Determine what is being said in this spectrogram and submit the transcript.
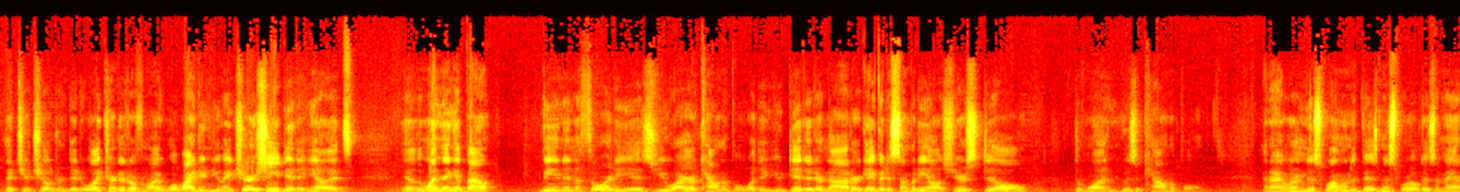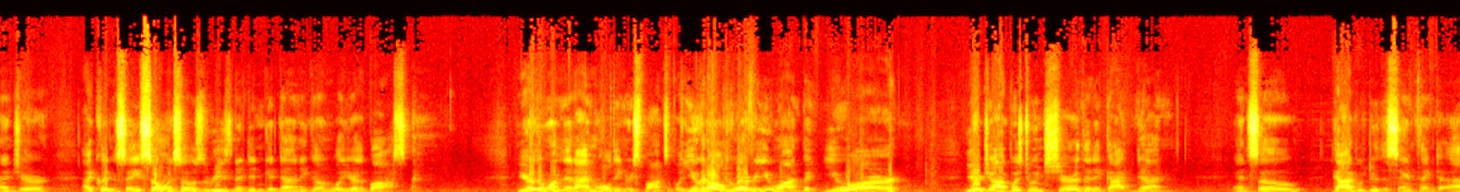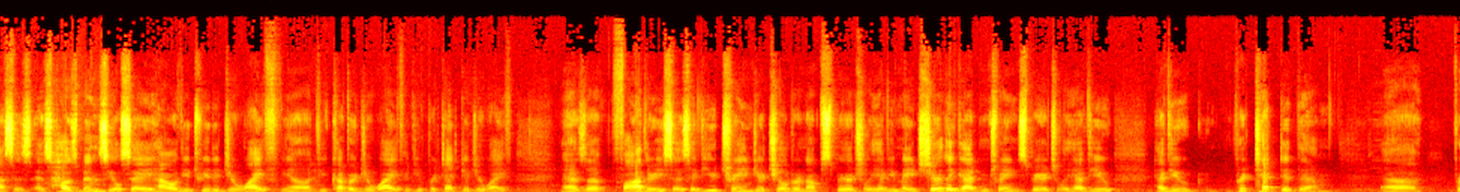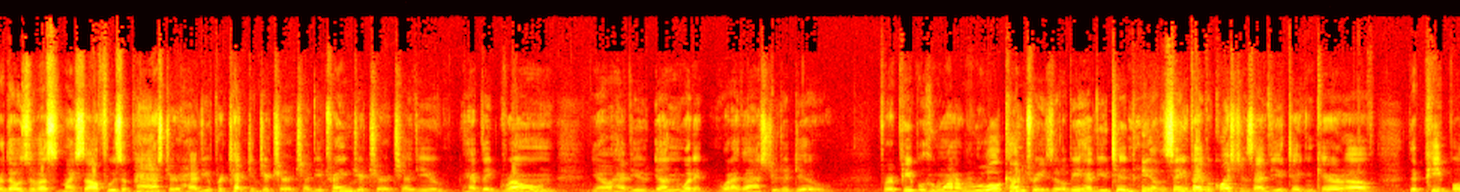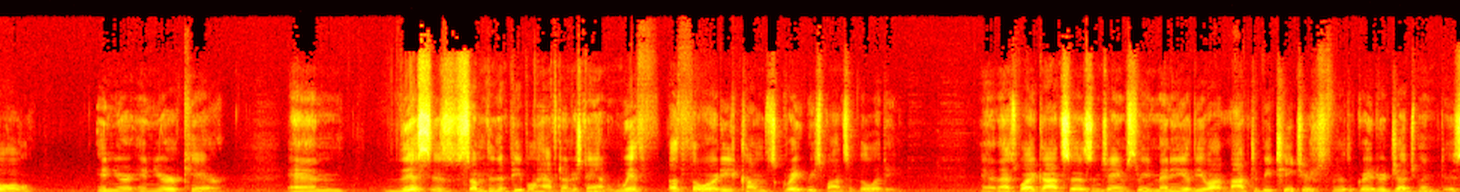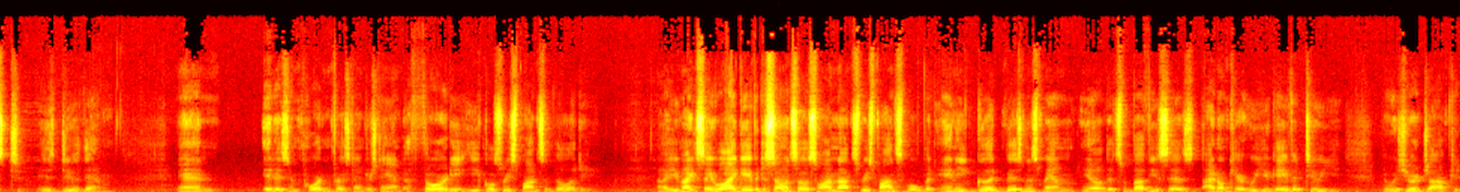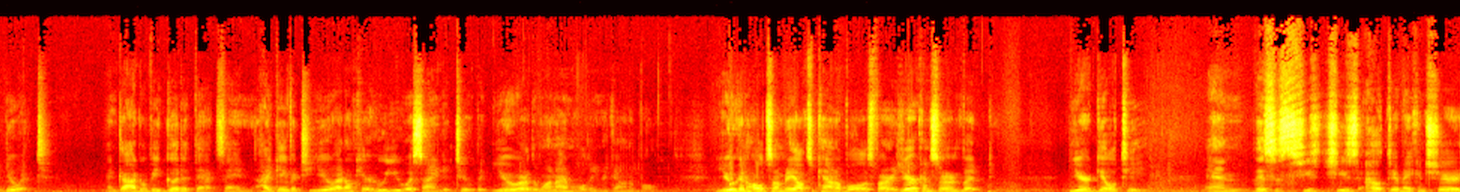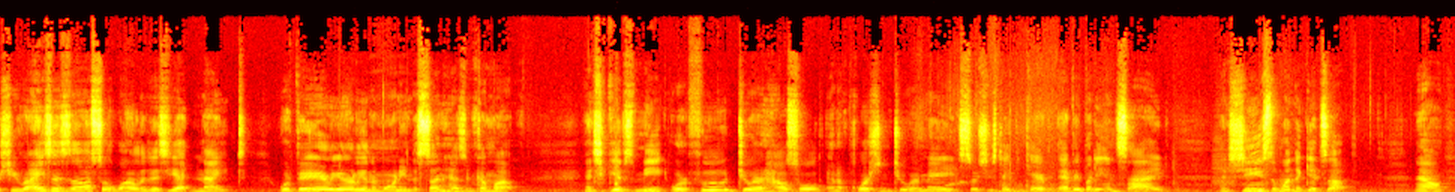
that your children did it? Well, I turned it over my, well, why didn't you make sure she did it? You know, it's, you know, the one thing about being an authority is you are accountable. Whether you did it or not or gave it to somebody else, you're still the one who's accountable. And I learned this well in the business world. As a manager, I couldn't say so and so is the reason I didn't get done. He goes, Well, you're the boss. You're the one that I'm holding responsible. You can hold whoever you want, but you are your job was to ensure that it got done. And so God will do the same thing to us. As, as husbands, he'll say, How have you treated your wife? You know, have you covered your wife? Have you protected your wife? As a father, he says, have you trained your children up spiritually? Have you made sure they got trained spiritually? Have you have you protected them? Uh, for those of us, myself, who's a pastor, have you protected your church? Have you trained your church? Have you have they grown? You know, have you done what it what I've asked you to do? For people who want to rule countries, it'll be have you taken you know the same type of questions. Have you taken care of the people in your in your care? And this is something that people have to understand. With authority comes great responsibility. And that's why God says in James 3 many of you ought not to be teachers, for the greater judgment is, to, is due them. And it is important for us to understand authority equals responsibility. Now, you might say, well, I gave it to so and so, so I'm not responsible. But any good businessman you know, that's above you says, I don't care who you gave it to, it was your job to do it. And God will be good at that, saying, I gave it to you. I don't care who you assigned it to, but you are the one I'm holding accountable. You can hold somebody else accountable as far as you're concerned, but you're guilty. And this is she's she's out there making sure. She rises also while it is yet night. We're very early in the morning. The sun hasn't come up. And she gives meat or food to her household and a portion to her maids. So she's taking care of everybody inside, and she's the one that gets up. Now,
